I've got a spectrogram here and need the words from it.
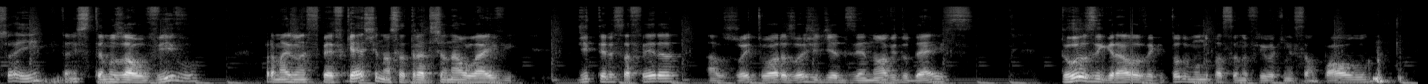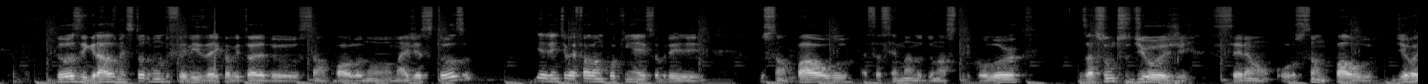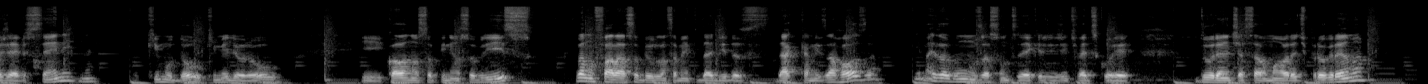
Isso aí. Então estamos ao vivo para mais um SPF Cast, nossa tradicional live de terça-feira, às 8 horas, hoje, dia 19 do 10. 12 graus aqui, todo mundo passando frio aqui em São Paulo. 12 graus, mas todo mundo feliz aí com a vitória do São Paulo no Majestoso. E a gente vai falar um pouquinho aí sobre o São Paulo, essa semana do nosso tricolor. Os assuntos de hoje serão o São Paulo de Rogério Ceni, né? O que mudou, o que melhorou e qual a nossa opinião sobre isso. Vamos falar sobre o lançamento da Adidas da camisa rosa e mais alguns assuntos aí que a gente vai discorrer durante essa uma hora de programa.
